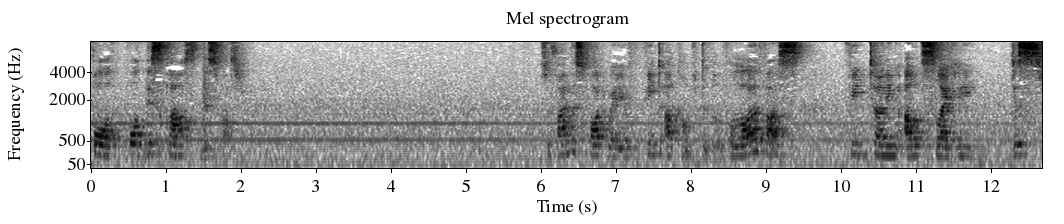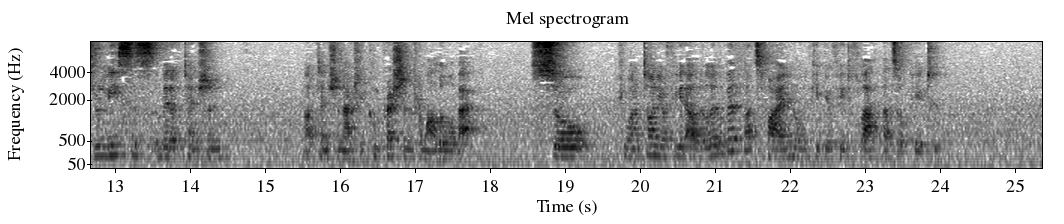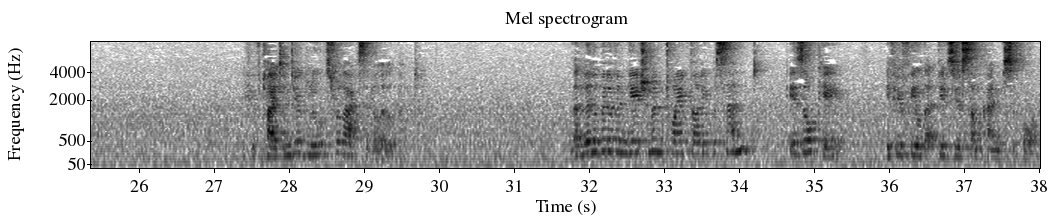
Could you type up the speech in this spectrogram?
for, for this class, this posture. So find the spot where your feet are comfortable. For a lot of us, feet turning out slightly just releases a bit of tension, not tension, actually compression from our lower back. So if you want to turn your feet out a little bit, that's fine. If you want to keep your feet flat, that's okay too. If you've tightened your glutes, relax it a little bit. That little bit of engagement, 20 30%, is okay if you feel that gives you some kind of support.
